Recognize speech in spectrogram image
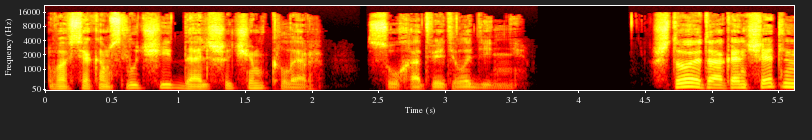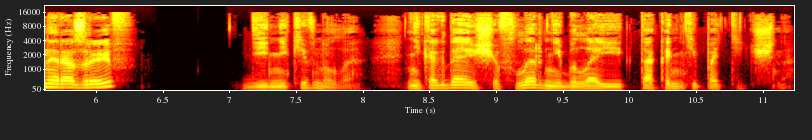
Во всяком случае, дальше, чем Клэр, сухо ответила Динни. Что это, окончательный разрыв? Динни кивнула. Никогда еще Флэр не была ей так антипатична.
